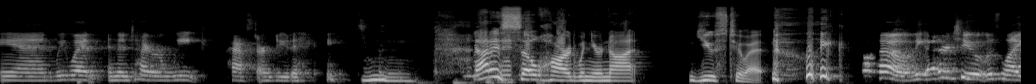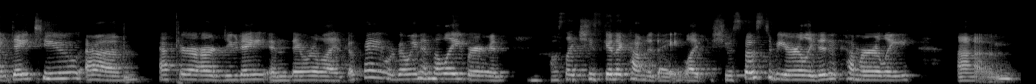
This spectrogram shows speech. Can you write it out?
and we went an entire week past our due date. mm. That is so hard when you're not used to it. like oh, no, the other two, it was like day two um, after our due date, and they were like, "Okay, we're going into labor," and I was like, "She's gonna come today." Like she was supposed to be early, didn't come early. Um,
